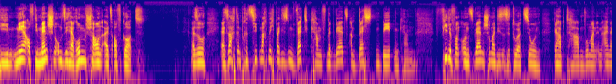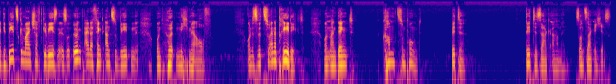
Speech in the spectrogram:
die mehr auf die Menschen um sie herum schauen als auf Gott. Also er sagt im Prinzip, macht nicht bei diesem Wettkampf mit, wer jetzt am besten beten kann. Viele von uns werden schon mal diese Situation gehabt haben, wo man in einer Gebetsgemeinschaft gewesen ist und irgendeiner fängt an zu beten und hört nicht mehr auf. Und es wird zu einer Predigt. Und man denkt, komm zum Punkt. Bitte. Bitte sag Amen, sonst sag ich es.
